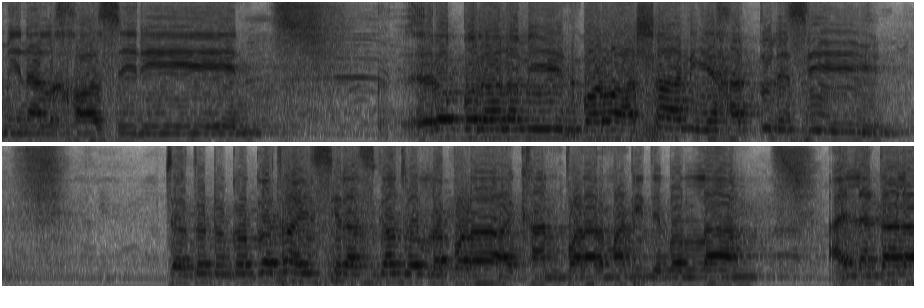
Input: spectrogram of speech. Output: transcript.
من الخاسرين রব্বুল আলামিন বড় আশা নিয়ে হাত তুলেছি যতটুকু কথাই সিরাজগঞ্জ পাড়া খান পাড়ার মাটিতে বললাম আল্লাহ তাআলা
